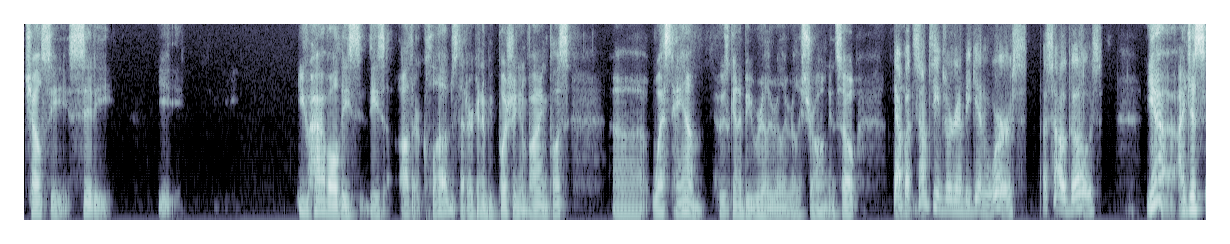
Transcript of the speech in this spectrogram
Chelsea, City. You, you have all these these other clubs that are going to be pushing and vying. Plus, uh, West Ham, who's going to be really, really, really strong. And so, yeah, but some teams are going to be getting worse. That's how it goes. Yeah, I just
